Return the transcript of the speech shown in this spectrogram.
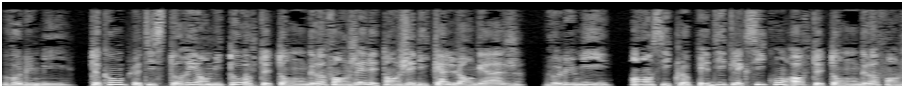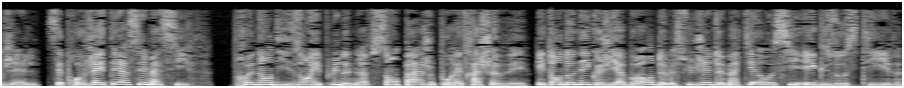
volume I, The Complete History en Mytho of the Tongue of Angel et Tangélical Langage, volume I, Encyclopédique Lexicon of the Tongue of Angel. Ces projets étaient assez massifs, prenant 10 ans et plus de 900 pages pour être achevé. Étant donné que j'y aborde le sujet de matière aussi exhaustive,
